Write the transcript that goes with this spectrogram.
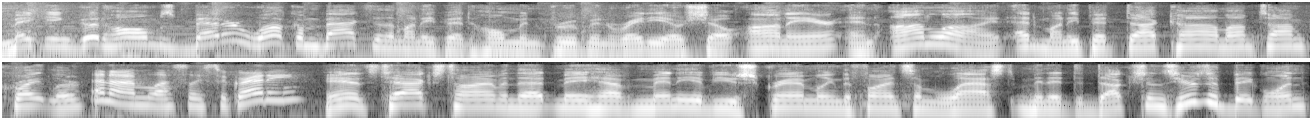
Making good homes better. Welcome back to the Money Pit Home Improvement Radio Show on air and online at moneypit.com. I'm Tom Kraeutler. And I'm Leslie Segrete. And it's tax time, and that may have many of you scrambling to find some last minute deductions. Here's a big one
